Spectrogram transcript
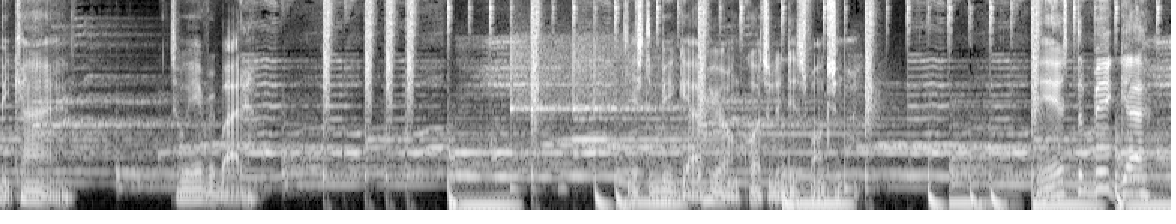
Be kind to everybody. It's the big guy here on Culturally Dysfunctional. It's the big guy.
